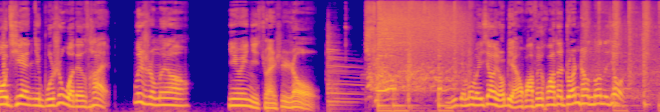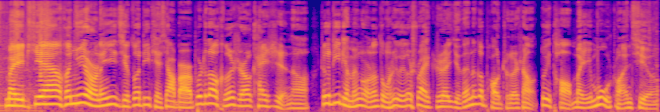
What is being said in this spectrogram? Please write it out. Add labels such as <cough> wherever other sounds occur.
抱歉，你不是我的菜。为什么呀？因为你全是肉。本节目为校友彼岸花飞花的专场段子秀。每天和女友呢一起坐地铁下班，不知道何时候开始呢，这个地铁门口呢总是有一个帅哥倚在那个跑车上对他眉目传情。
